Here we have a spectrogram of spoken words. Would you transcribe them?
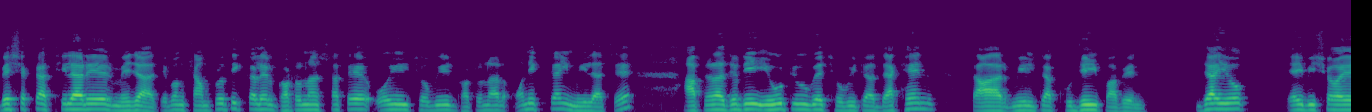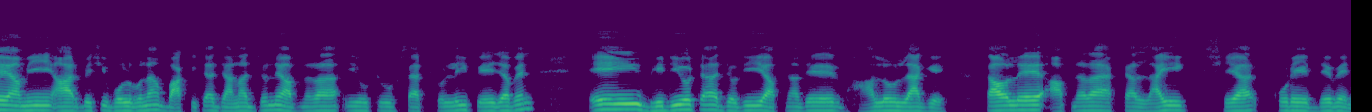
বেশ একটা থ্রিলারের মেজাজ এবং সাম্প্রতিককালের ঘটনার সাথে ওই ছবির ঘটনার অনেকটাই মিল আছে। আপনারা যদি ইউটিউবে ছবিটা দেখেন, তার মিলটা খুঁজেই পাবেন। যাই হোক, এই বিষয়ে আমি আর বেশি বলব না। বাকিটা জানার জন্য আপনারা ইউটিউব সার্চ করলেই পেয়ে যাবেন। এই ভিডিওটা যদি আপনাদের ভালো লাগে, তাহলে আপনারা একটা লাইক, শেয়ার করে দেবেন।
